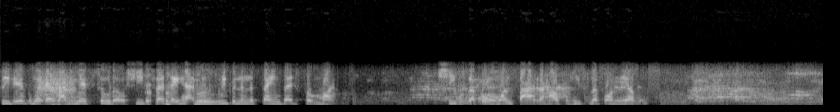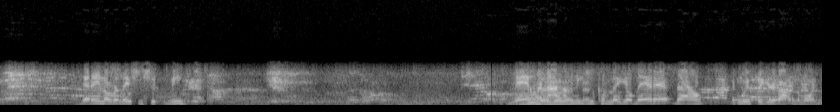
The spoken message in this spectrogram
See, this is what everybody missed too, though. She said they hadn't been Mm. sleeping in the same bed for months. She slept on one side of the house and he slept on the other. That ain't no relationship to me. Man Who or has not, all I that need back? you to come lay your mad ass down and we'll figure it out in the morning.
